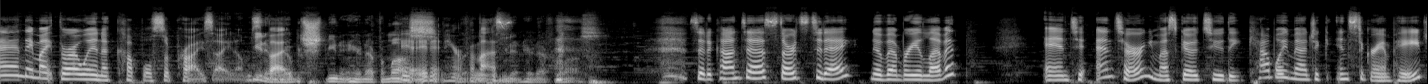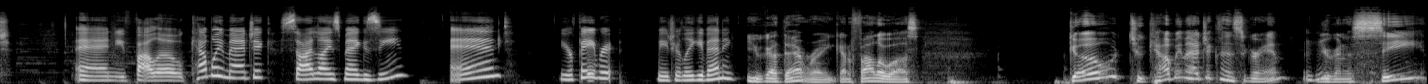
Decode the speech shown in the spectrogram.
And they might throw in a couple surprise items. You didn't, but know, but shh, you didn't hear that from us. Yeah, you didn't hear from us. You didn't hear that from us. So the contest starts today, November 11th. And to enter, you must go to the Cowboy Magic Instagram page and you follow Cowboy Magic, Sidelines Magazine, and your favorite, Major League Eventing. You got that right. You got to follow us. Go to Cowboy Magic's Instagram. Mm-hmm. You're going to see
